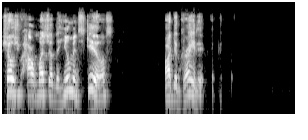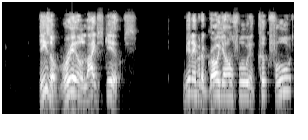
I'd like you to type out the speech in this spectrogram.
shows you how much of the human skills are degraded. These are real life skills being able to grow your own food and cook food.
